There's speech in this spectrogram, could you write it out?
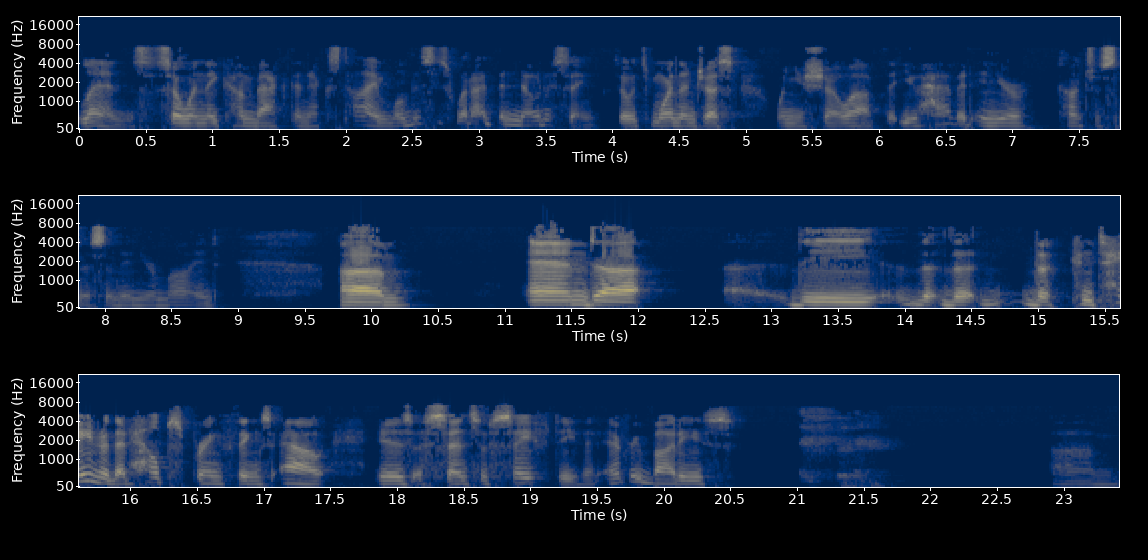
lens. So when they come back the next time, well, this is what I've been noticing. So it's more than just when you show up, that you have it in your consciousness and in your mind. Um, and uh, the, the, the, the container that helps bring things out is a sense of safety, that everybody's um,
